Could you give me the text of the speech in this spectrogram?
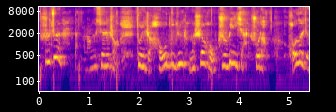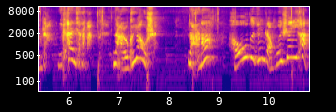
只见大狼先生对着猴子警长的身后指了一下，说道：“猴子警长，你看见了吧？那有个钥匙，哪儿呢？”猴子警长回身一看，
